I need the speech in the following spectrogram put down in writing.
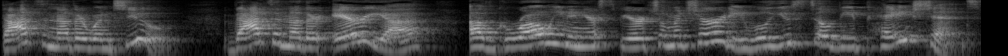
That's another one, too. That's another area of growing in your spiritual maturity? Will you still be patient,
